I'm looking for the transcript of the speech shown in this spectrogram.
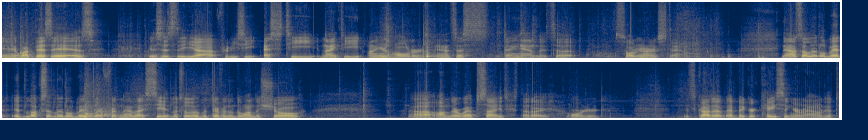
and what this is, this is the uh, FNIRSI ST90 iron holder, and it's a stand. It's a soldering iron stand. Now it's a little bit, it looks a little bit different now that I see it. it looks a little bit different than the one they show uh, on their website that I ordered. It's got a, a, bigger casing around it.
